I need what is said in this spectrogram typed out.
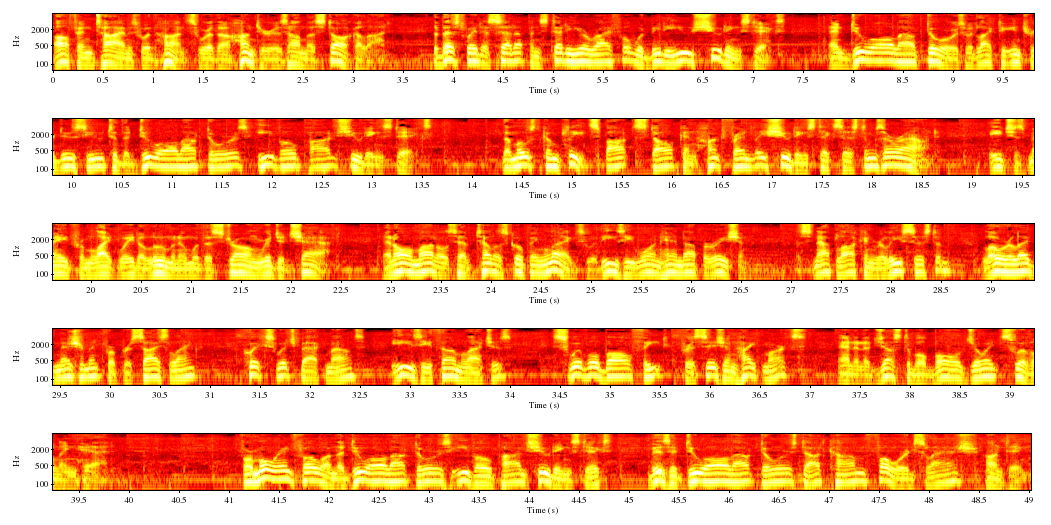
Oftentimes, with hunts where the hunter is on the stalk a lot, the best way to set up and steady your rifle would be to use shooting sticks. And Do All Outdoors would like to introduce you to the Do All Outdoors Evo Pod shooting sticks. The most complete spot, stalk, and hunt friendly shooting stick systems around. Each is made from lightweight aluminum with a strong, rigid shaft, and all models have telescoping legs with easy one hand operation, a snap lock and release system, lower leg measurement for precise length, quick switchback mounts, easy thumb latches, swivel ball feet, precision height marks, and an adjustable ball joint swiveling head. For more info on the Do All Outdoors Evo Pod shooting sticks, visit doalloutdoors.com forward slash hunting.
